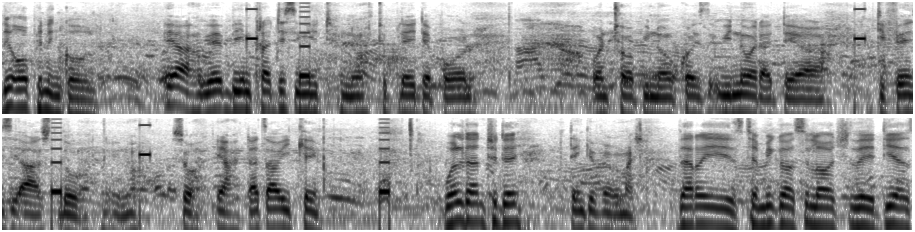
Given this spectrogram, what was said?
the opening goal. Yeah, we have been practicing it, you know, to play the ball on top, you know, because we know that their defense are slow, you know. So yeah, that's how it came. Well done today. Thank you very much. There is Thembinkosi Lorch, the DS.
